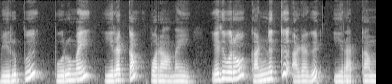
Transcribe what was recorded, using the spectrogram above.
வெறுப்பு பொறுமை இரக்கம் பொறாமை. எது வரும்? கண்ணுக்கு அழகு இரக்கம்.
